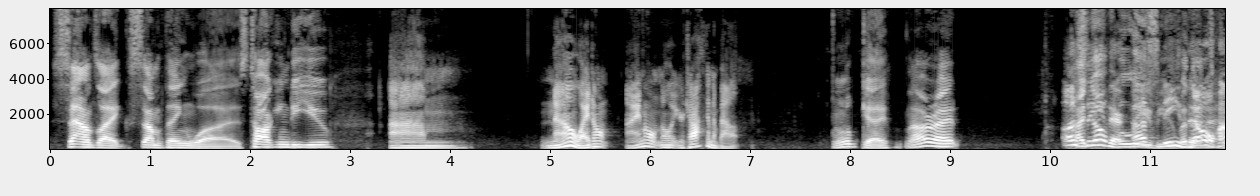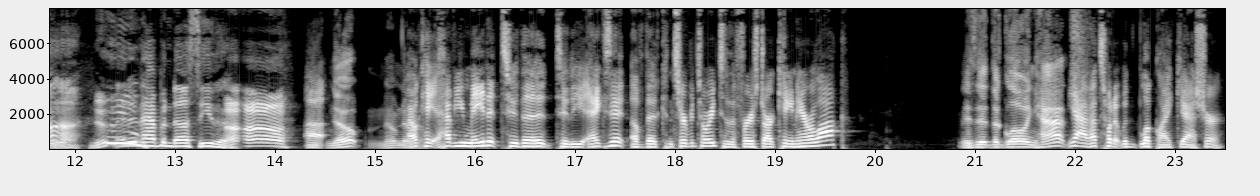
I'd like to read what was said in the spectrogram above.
sounds like something was talking to you? um, no, I don't. I don't know what you're talking about. Okay, all right. Us I don't either. believe us you, but neither. that's No, cool. huh? That didn't happen to us either. Uh-uh. Nope, nope, no. Okay, have you made it to the to the exit of the conservatory to the first arcane airlock? Is it the glowing hat? Yeah, that's what it would look like. Yeah, sure.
